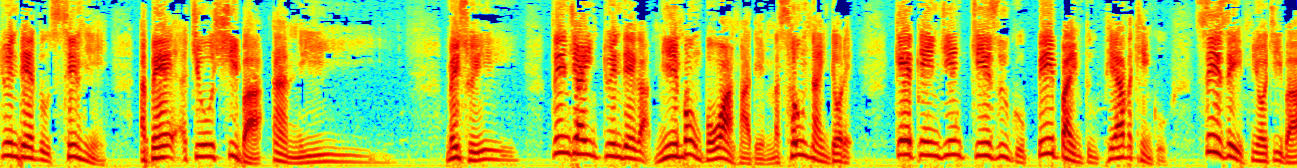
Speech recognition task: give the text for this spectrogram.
တွင်တဲ့သို့ဆင်းလျင်အဘယ်အကျိုးရှိပါအံ့နည်းမိတ်ဆွေသင်ချိုင်းတွင်တဲ့ကမြေမှုန့်ဘဝမှာတင်မဆုံးနိုင်တော့တဲ့ကယ်တင်ခြင်းကျေးဇူးကိုပေးပိုင်သူဘုရားသခင်ကိုစိတ်စိတ်မျှော်ကြည့်ပါ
